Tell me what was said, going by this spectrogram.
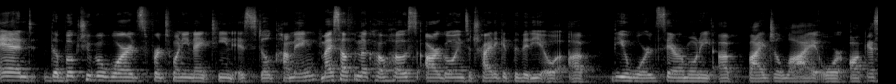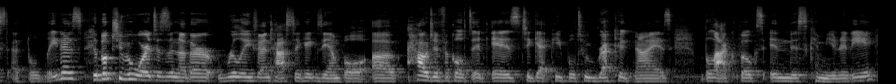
And the BookTube Awards for 2019 is still coming. Myself and the co-hosts are going to try to get the video up the awards ceremony up by July or August at the latest. The BookTube Awards is another really fantastic example of how difficult it is to get people to recognize black folks in this community.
